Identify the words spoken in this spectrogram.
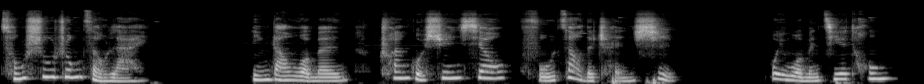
从书中走来，引导我们穿过喧嚣浮躁的尘世，为我们接通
